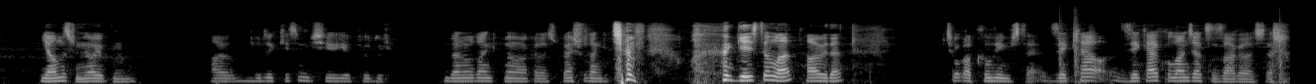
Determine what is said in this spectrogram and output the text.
Yanlış mı? Ayıp mı? Abi burada kesin bir şey yapıyordur. Ben oradan gitmem arkadaş. Ben şuradan gideceğim. Geçtin lan harbiden. Çok akıllıyım işte. Zeka zeka kullanacaksınız arkadaşlar.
